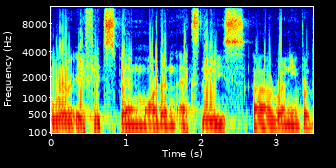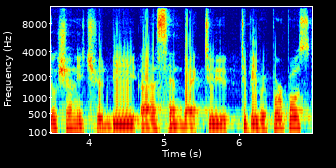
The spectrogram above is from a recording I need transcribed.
or if it's spent more than X days uh, running in production, it should be uh, sent back to, to be repurposed.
